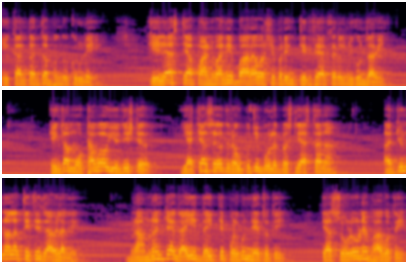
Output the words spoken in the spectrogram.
एकांतांचा भंग करू नये. केल्यास त्या पांडवाने बारा वर्षेपर्यंत तीर्थयात्रेला निघून जावे. एकदा मोठा भाऊ युधिष्ठ याच्यासह द्रौपदी बोलत बसले असताना अर्जुनाला तेथे जावे लागले. ब्राह्मणांच्या गायी दैत्य पळवून नेत होते. त्या सोडवणे भाग होते.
